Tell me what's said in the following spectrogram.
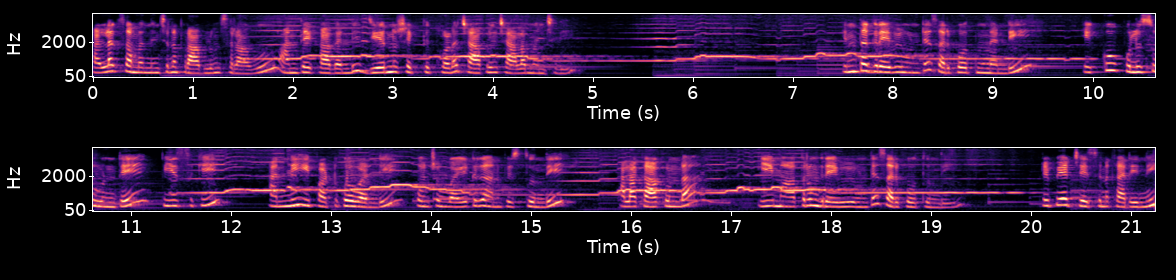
కళ్ళకు సంబంధించిన ప్రాబ్లమ్స్ రావు. అంతేకాదండి జీర్ణశక్తికి కూడా చేపలు చాలా మంచిది. ఇంత గ్రేవీ ఉంటే సరిపోతుందండి. ఎక్కువ పులుసు ఉంటే పీస్కి అన్నీ పట్టుకోవండి. కొంచెం వైట్గా అనిపిస్తుంది. అలా కాకుండా ఈ మాత్రం గ్రేవీ ఉంటే సరిపోతుంది. ప్రిపేర్ చేసిన కర్రీని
